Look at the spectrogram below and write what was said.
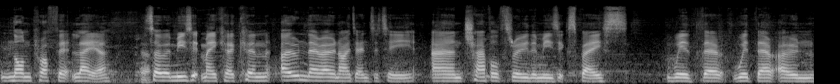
non-profit layer. Yeah. So a music maker can own their own identity and travel through the music space with their with their own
